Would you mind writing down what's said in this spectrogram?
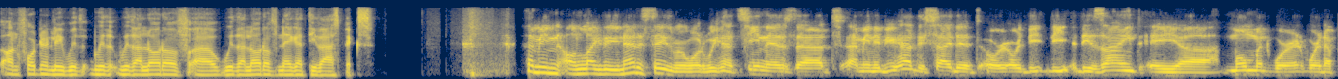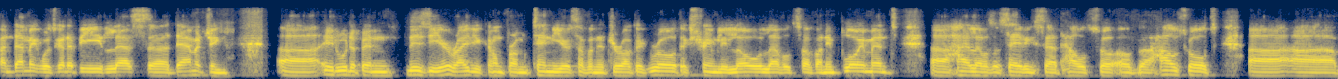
Unfortunately, with with with a lot of uh, with a lot of negative aspects. I mean, unlike the United States, where what we had seen is that, I mean, if you had decided or, or the, the designed a uh, moment where where the pandemic was going to be less uh, damaging, uh, it would have been this year, right? You come from 10 years of uninterrupted growth, extremely low levels of unemployment, uh, high levels of savings at house of households, uh, uh,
